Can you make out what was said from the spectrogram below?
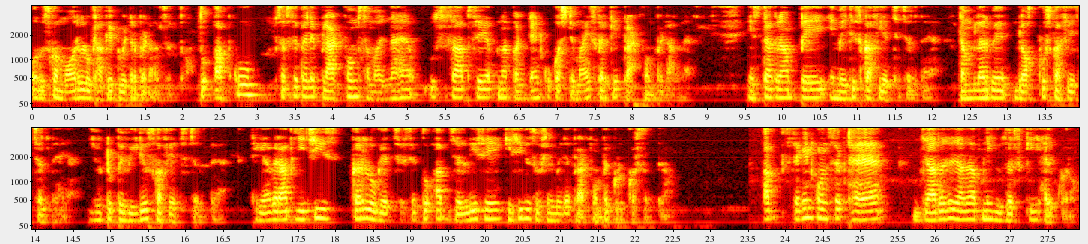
और उसका मॉरल उठा के ट्विटर पे डाल सकता हूँ। तो आपको सबसे पहले प्लेटफॉर्म समझना है, उस हिसाब से अपना कंटेंट को कस्टमाइज करके प्लेटफॉर्म पे डालना है। इंस्टाग्राम पे इमेजेस काफ़ी अच्छे चलते हैं। टम्बलर पे ब्लॉग पोस्ट काफ़ी अच्छे चलते हैं। यूट्यूब पे वीडियोस काफ़ी अच्छे चलते हैं। ठीक है, अगर आप ये चीज़ कर लोगे अच्छे से तो आप जल्दी से किसी भी सोशल मीडिया प्लेटफॉर्म पे ग्रो कर सकते हो। अब सेकंड कॉन्सेप्ट है, ज़्यादा से ज़्यादा अपने यूज़र्स की हेल्प करो।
